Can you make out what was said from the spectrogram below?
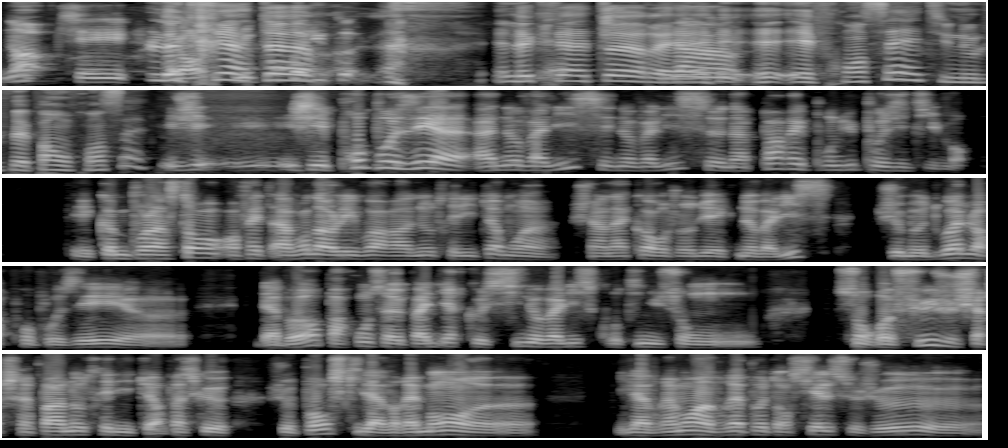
non, Ah, c'est Le alors, créateur, le créateur est, Ben- est- est français. Tu nous le fais pas en français? J'ai j'ai proposé à, à Novalis et Novalis n'a pas répondu positivement. Et comme pour l'instant, en fait, avant d'aller voir un autre éditeur, moi, j'ai un accord aujourd'hui avec Novalis, je me dois de leur proposer euh, d'abord. Par contre, ça ne veut pas dire que si Novalis continue son, son refus, je ne chercherai pas un autre éditeur parce que je pense qu'il a vraiment, euh, il a vraiment un vrai potentiel ce jeu. Euh,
